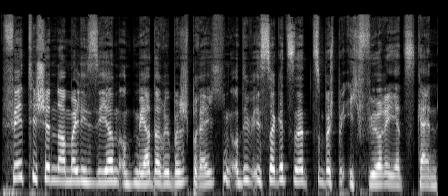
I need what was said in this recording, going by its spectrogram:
Fetische normalisieren und mehr darüber sprechen. Und ich, ich sage jetzt nicht zum Beispiel, ich führe jetzt kein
